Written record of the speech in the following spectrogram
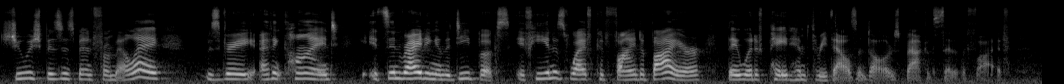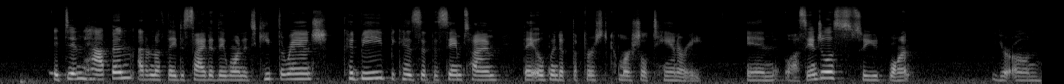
Jewish businessman from LA, was very, I think, kind. It's in writing in the deed books. If he and his wife could find a buyer, they would have paid him $3,000 back instead of the five. It didn't happen. I don't know if they decided they wanted to keep the ranch. Could be because at the same time they opened up the first commercial tannery in Los Angeles, so you'd want your own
